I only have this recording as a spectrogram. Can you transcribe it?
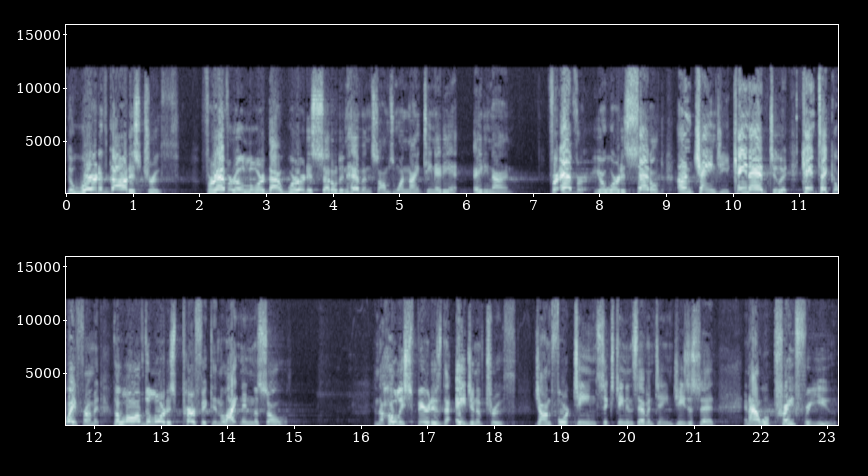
The word of God is truth. Forever, O Lord, thy word is settled in heaven. Psalms 119, 89. Forever, your word is settled, unchanging. You can't add to it, can't take away from it. The law of the Lord is perfect, enlightening the soul. And the Holy Spirit is the agent of truth. John 14, 16, and 17, Jesus said, And I will pray for you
